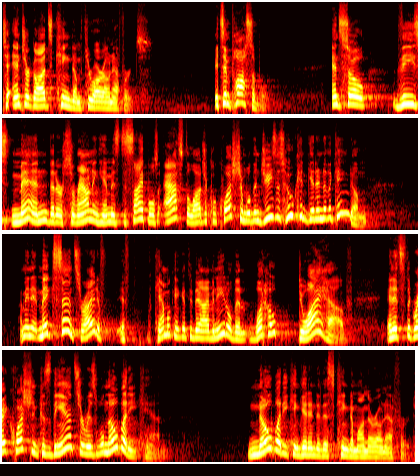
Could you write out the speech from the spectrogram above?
to enter God's kingdom through our own efforts. It's impossible. And so these men that are surrounding him, his disciples, ask the logical question well, then, Jesus, who can get into the kingdom? I mean, it makes sense, right? If, if camel can't get through the eye of a needle, then what hope do I have? And it's the great question because the answer is well, nobody can. Nobody can get into this kingdom on their own effort.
